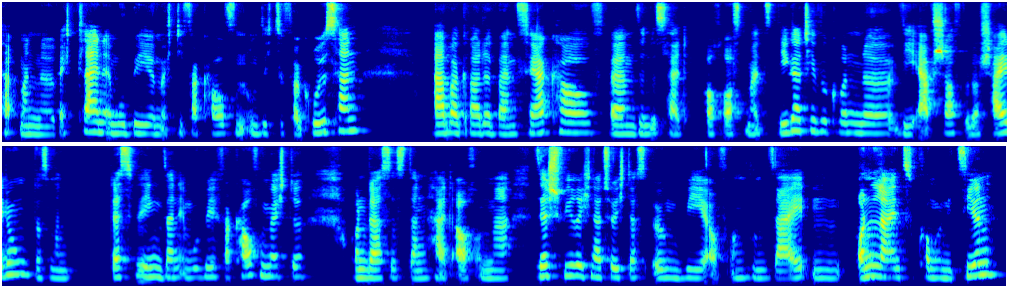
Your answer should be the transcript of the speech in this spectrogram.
hat man eine recht kleine Immobilie, möchte die verkaufen, um sich zu vergrößern. Aber gerade beim Verkauf ähm, sind es halt auch oftmals negative Gründe wie Erbschaft oder Scheidung, dass man deswegen seine Immobilie verkaufen möchte. Und das ist dann halt auch immer sehr schwierig, natürlich das irgendwie auf unseren Seiten online zu kommunizieren.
